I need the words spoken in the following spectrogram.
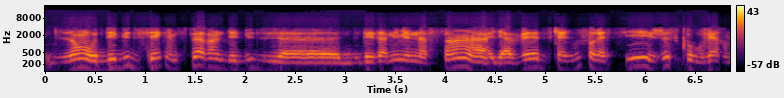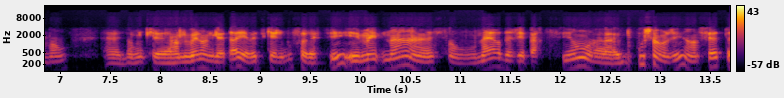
disons, au début du siècle, un petit peu avant le début du, euh, des années 1900, euh, il y avait du caribou forestier jusqu'au Vermont. Euh, donc, euh, en Nouvelle-Angleterre, il y avait du caribou forestier. Et maintenant, euh, son aire de répartition a beaucoup changé. En fait,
